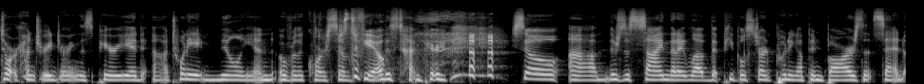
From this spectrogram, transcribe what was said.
to our country during this period, uh, 28 million over the course Just of a few. this time period. So um, there's a sign that I love that people started putting up in bars that said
